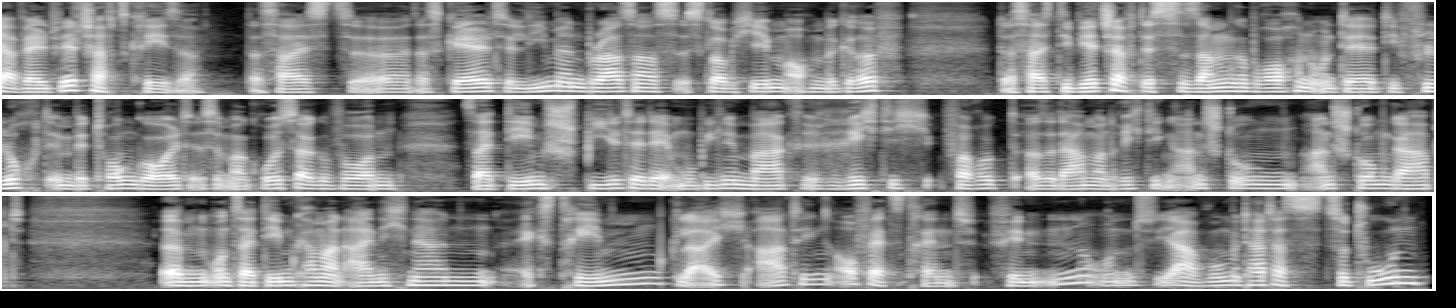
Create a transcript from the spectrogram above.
Ja, Weltwirtschaftskrise. Das heißt, äh, das Geld Lehman Brothers ist, glaube ich, jedem auch ein Begriff. Das heißt, die Wirtschaft ist zusammengebrochen und der, die Flucht im Betongold ist immer größer geworden. Seitdem spielte der Immobilienmarkt richtig verrückt. Also da haben wir einen richtigen Ansturm, Ansturm gehabt. Ähm, und seitdem kann man eigentlich einen extrem gleichartigen Aufwärtstrend finden. Und ja, womit hat das zu tun?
